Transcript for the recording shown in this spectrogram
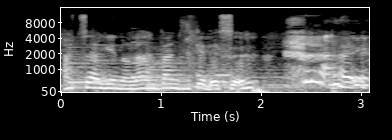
厚揚げの南蛮漬けです。はい。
